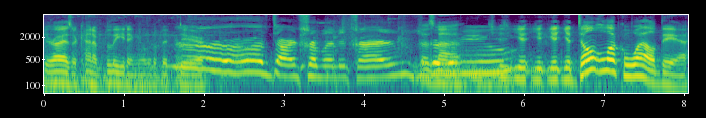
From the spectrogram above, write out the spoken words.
Your eyes are kind of bleeding a little bit, dear. I've died so many times. Does not. you. You, you, you, you don't look well, dear.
